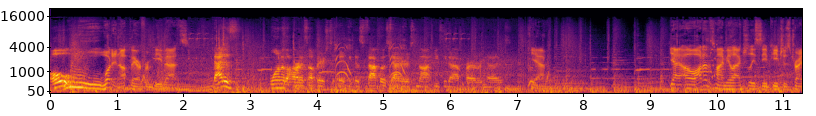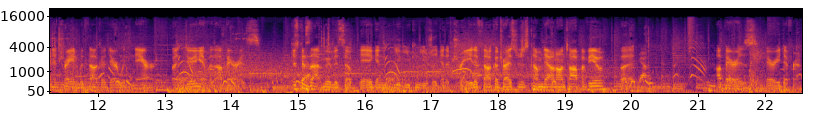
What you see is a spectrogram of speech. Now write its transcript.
Oh, Ooh, what an up air from Bbatts. that is one of the hardest up airs to hit because Falco's down air is not easy to prioritize. Yeah. Yeah, a lot of the time you'll actually see Peaches trying to trade with Falco Dare with Nair, but doing it with up air is just because Yeah. that move is so big and you, you can usually get a trade if Falco tries to just come down on top of you, but Yeah, up air is very different.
